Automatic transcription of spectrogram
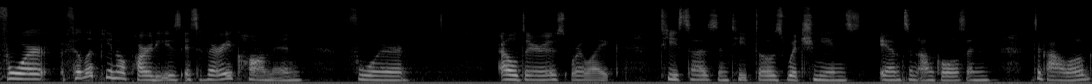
For Filipino parties, it's very common for elders or like titas and titos, which means aunts and uncles in Tagalog,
